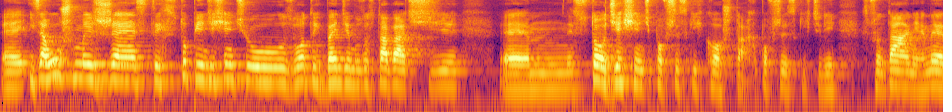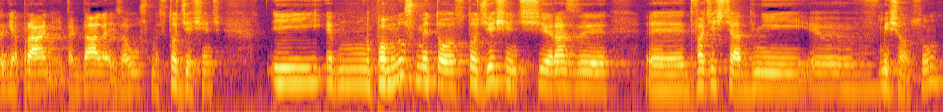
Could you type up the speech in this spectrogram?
E, I załóżmy, że z tych 150 zł będzie mu zostawać em, 110 po wszystkich kosztach, po wszystkich, czyli sprzątanie, energia, pranie i tak dalej, załóżmy 110. I pomnóżmy to 110 razy e, 20 dni e, w miesiącu.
